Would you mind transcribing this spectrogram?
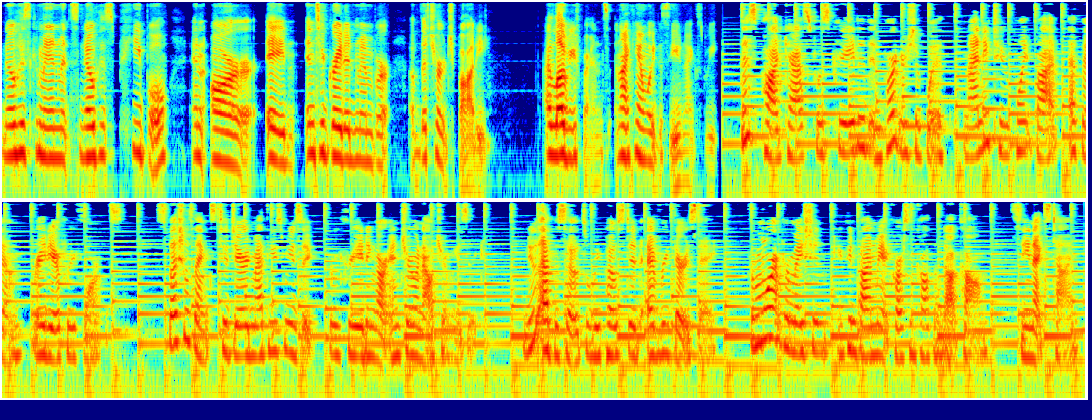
know his commandments, know his people, and are an integrated member of the church body. I love you, friends, and I can't wait to see you next week. This podcast was created in partnership with 92.5 FM Radio Free Florence. Special thanks to Jared Matthews Music for creating our intro and outro music. New episodes will be posted every Thursday. For more information, you can find me at carsoncawthon.com. See you next time.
